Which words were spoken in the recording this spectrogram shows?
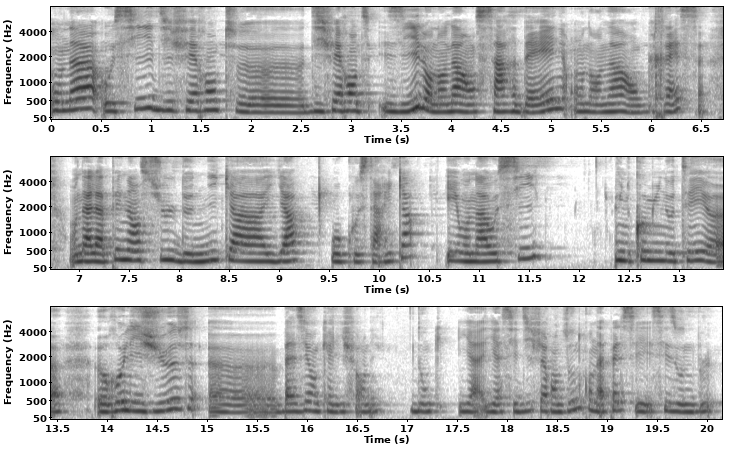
on a aussi différentes, euh, différentes îles. On en a en Sardaigne, on en a en Grèce, on a la péninsule de Nicaïa au Costa Rica et on a aussi une communauté euh, religieuse euh, basée en Californie. Donc il y, a, ces différentes zones qu'on appelle ces zones bleues.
